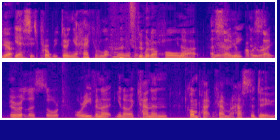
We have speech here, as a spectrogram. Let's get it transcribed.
Yeah. yes, it's probably doing a heck of a lot more. It's than, doing a whole you know, lot. A Yeah, Sony, a probably Sony right. mirrorless, or or even a you know a Canon compact camera has to do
